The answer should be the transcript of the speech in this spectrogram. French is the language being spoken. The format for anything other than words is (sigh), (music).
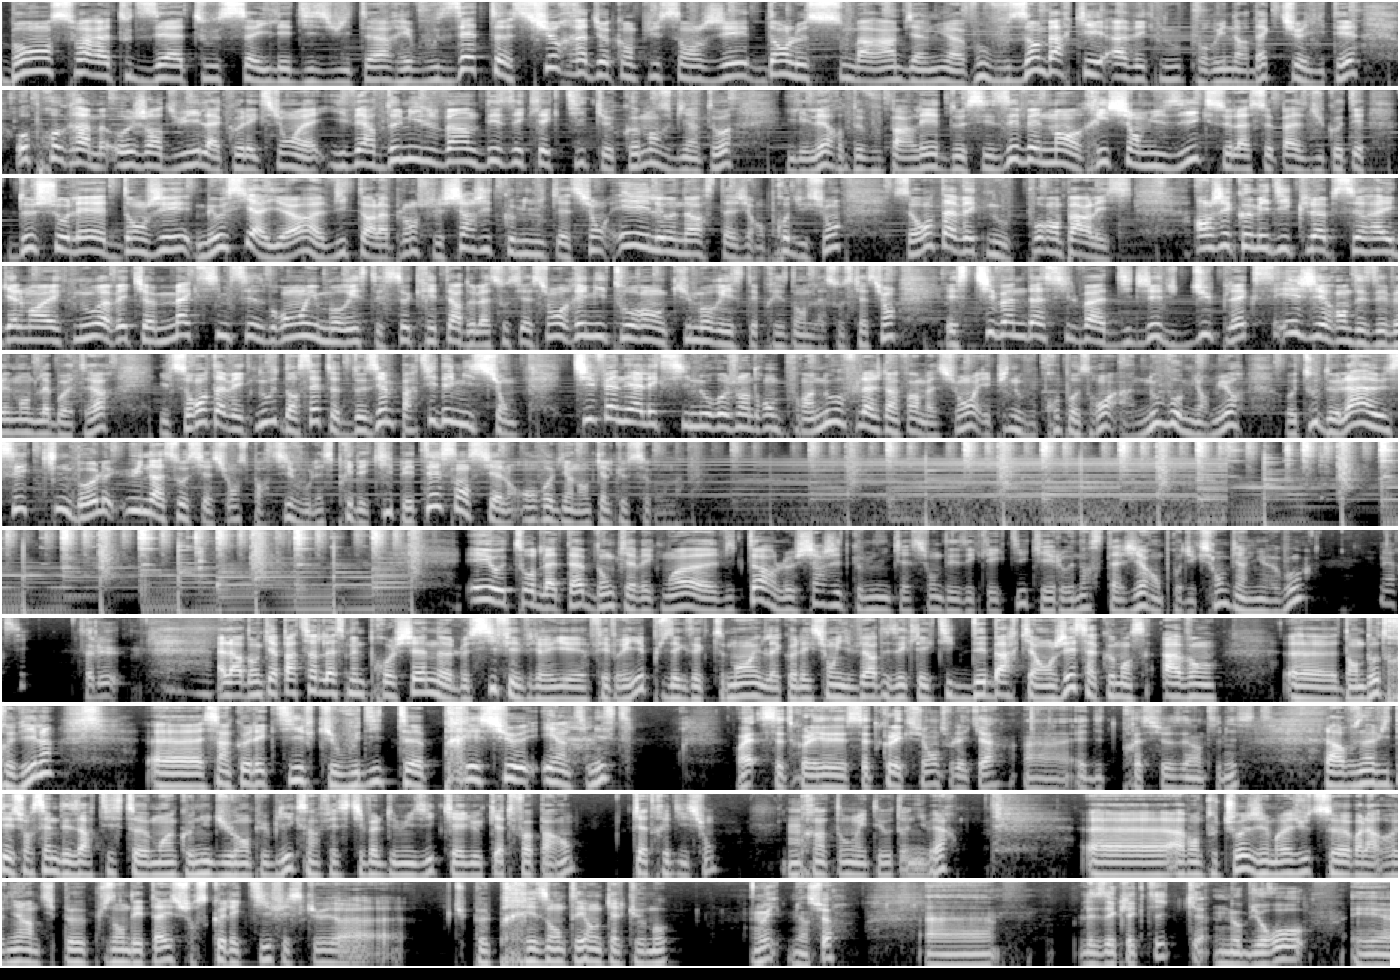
Bonsoir à toutes et à tous, il est 18h et vous êtes sur Radio Campus Angers dans le sous-marin. Bienvenue à vous, vous embarquez avec nous pour une heure d'actualité. Au programme aujourd'hui, la collection hiver 2020 des éclectiques commence bientôt. Il est l'heure de vous parler de ces événements riches en musique. Cela se passe du côté de Cholet, d'Angers, mais aussi ailleurs. Victor Laplanche, le chargé de communication, et Éléonore, stagiaire en production, seront avec nous pour en parler. Angers Comedy Club sera également avec nous avec Maxime Cesbron, humoriste et secrétaire de l'association, Rémi Touran, humoriste et président de l'association, et Steven Da Silva, DJ du Duplex et gérant des événements de la boiteur. Ils seront avec nous dans cette deuxième partie d'émission. Tiffen et Alexis nous rejoindront pour un nouveau flash d'informations et puis nous vous proposerons un nouveau murmure autour de l'AEC Kinball, une association sportive où l'esprit d'équipe est essentiel. On revient dans quelques secondes. Et autour de la table, donc avec moi, euh, Victor, le chargé de communication des éclectiques, et Eleonore, stagiaire en production. Bienvenue à vous. Merci. Salut. Alors donc à partir de la semaine prochaine, le 6 février, février plus exactement, la collection hiver des éclectiques débarque à Angers. Ça commence avant euh, dans d'autres villes. Euh, c'est un collectif que vous dites précieux et intimiste. Ouais, cette, colle- cette collection, en tous les cas, euh, est dite précieuse et intimiste. Alors vous invitez sur scène des artistes moins connus du grand public. C'est un festival de musique qui a lieu quatre fois par an, quatre éditions, Mm. printemps, été, automne, hiver. Euh, avant toute chose, j'aimerais juste euh, voilà, revenir un petit peu plus en détail sur ce collectif. Est-ce que euh, tu peux le présenter en quelques mots Oui, bien sûr. Les éclectiques, nos bureaux et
